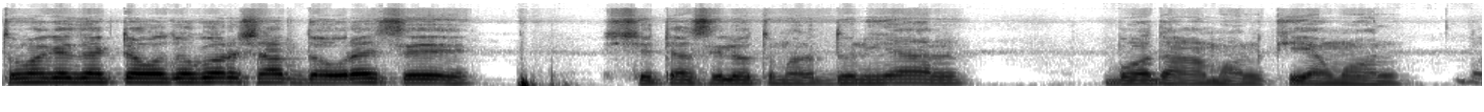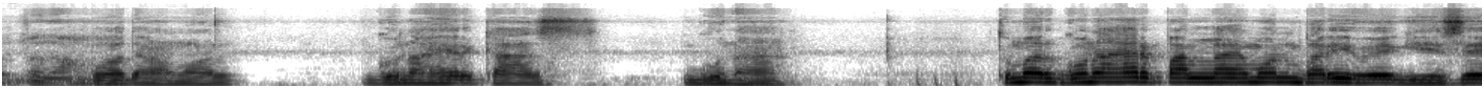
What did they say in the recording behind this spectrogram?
তোমাকে যে একটা অজগর সাপ দৌড়াইছে সেটা ছিল তোমার দুনিয়ার বদ আমল কি আমল? বদ আমল গুনাহের কাজ গুনাহ। তোমার গুনাহের পাল্লা এমন ভারী হয়ে গিয়েছে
